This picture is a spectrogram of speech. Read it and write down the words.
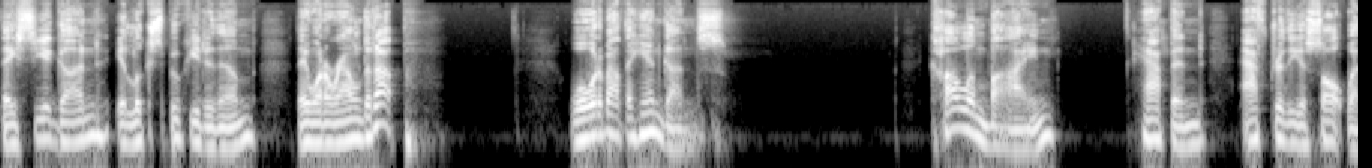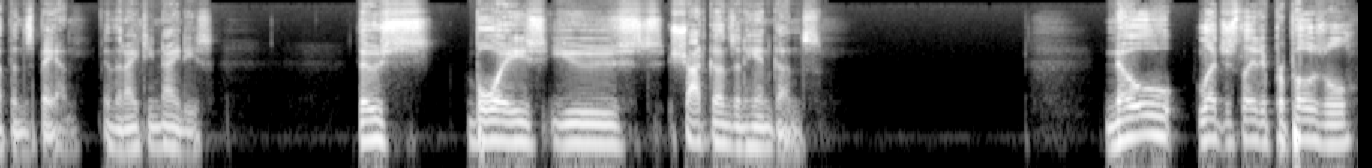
They see a gun, it looks spooky to them. They want to round it up. Well, what about the handguns? Columbine happened after the assault weapons ban in the 1990s. Those boys used shotguns and handguns. No legislative proposal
